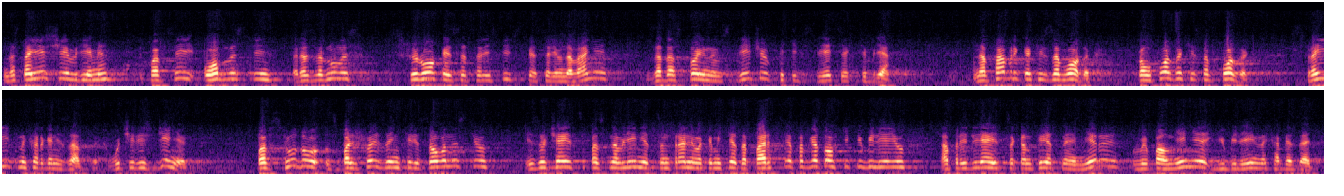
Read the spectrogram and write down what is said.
В настоящее время по всей области развернулось широкое социалистическое соревнование за достойную встречу 50-летия октября. На фабриках и заводах, в колхозах и совхозах, в строительных организациях, в учреждениях повсюду с большой заинтересованностью изучается постановление Центрального комитета партии о подготовке к юбилею, определяются конкретные меры выполнения юбилейных обязательств.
